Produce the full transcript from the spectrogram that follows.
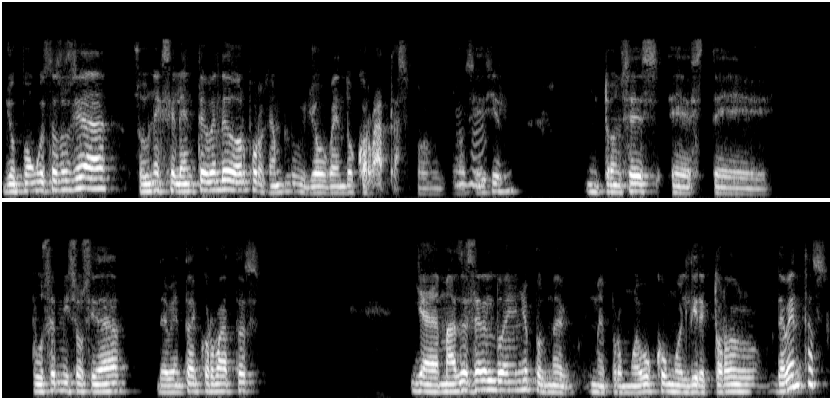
yo pongo esta sociedad, soy un excelente vendedor, por ejemplo, yo vendo corbatas, por, así decirlo. Entonces, este, puse mi sociedad de venta de corbatas y además de ser el dueño, pues me, promuevo como el director de ventas.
